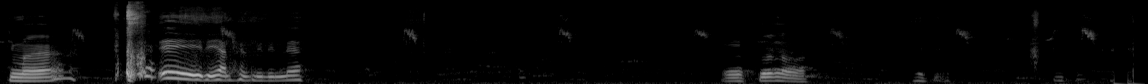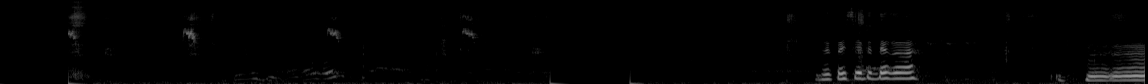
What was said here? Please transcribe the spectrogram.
কি মা? এই রে আলহামদুলিল্লাহ। হুম তুলে না দেখো সেটা দেখো। হুম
